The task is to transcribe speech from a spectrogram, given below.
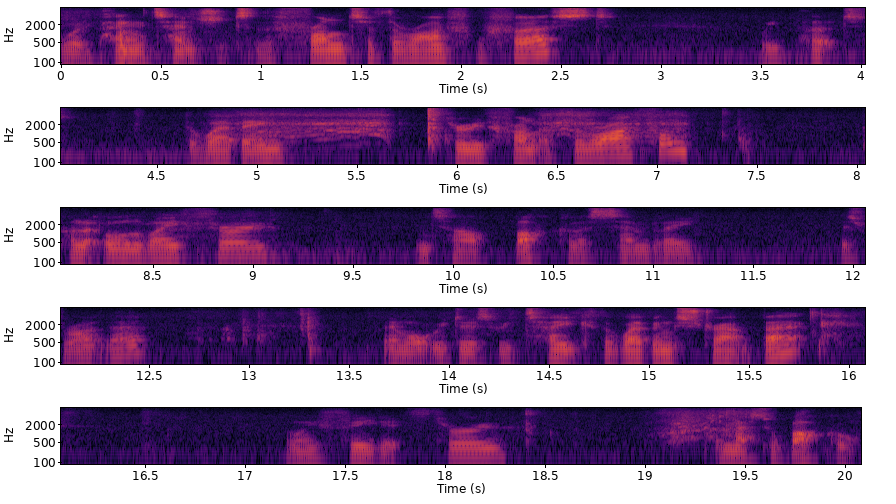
we're paying attention to the front of the rifle first. We put the webbing through the front of the rifle, pull it all the way through until our buckle assembly is right there. Then what we do is we take the webbing strap back and we feed it through the metal buckle.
